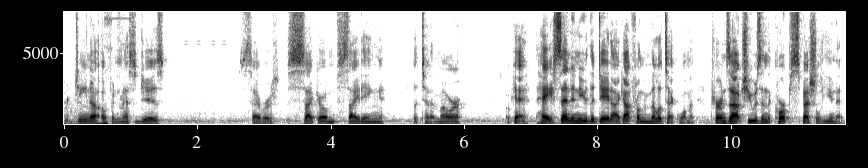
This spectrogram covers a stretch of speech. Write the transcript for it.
Regina, open messages. Cyber Psycho sighting Lieutenant Mower. Okay, hey, sending you the data I got from the Militech woman. Turns out she was in the Corps Special Unit.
